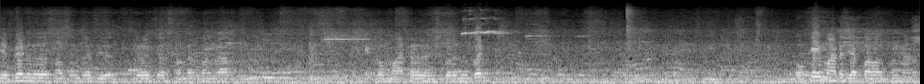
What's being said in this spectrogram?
డెబ్బై ఎనిమిదవ స్వాతంత్ర దినోత్సవం సందర్భంగా ఎక్కువ మాట్లాడదలుచుకోలేదు బట్ ఒకే మాట చెప్పాలనుకున్నాను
